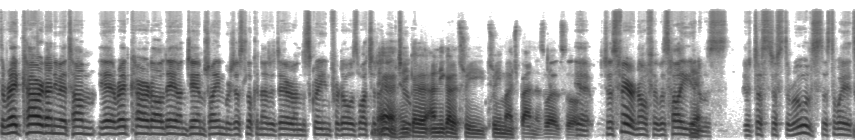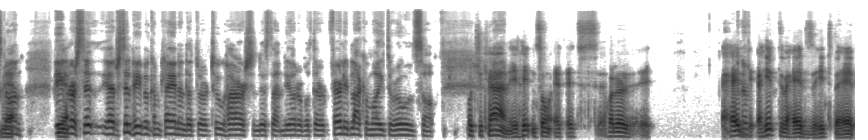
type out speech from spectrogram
the red card anyway, Tom. Yeah, red card all day on James Ryan. We're just looking at it there on the screen for those watching yeah, He got a, and he got a three three match ban as well. So yeah, just fair enough. It was high yeah. and it was it was just just the rules. That's the way it's yeah. gone. People yeah. are still yeah, there's still people complaining that they're too harsh and this, that, and the other, but they're fairly black and white the rules. So, but you can um, hitting some. It, it's whether it, a head a hit to the head is a hit to the head.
